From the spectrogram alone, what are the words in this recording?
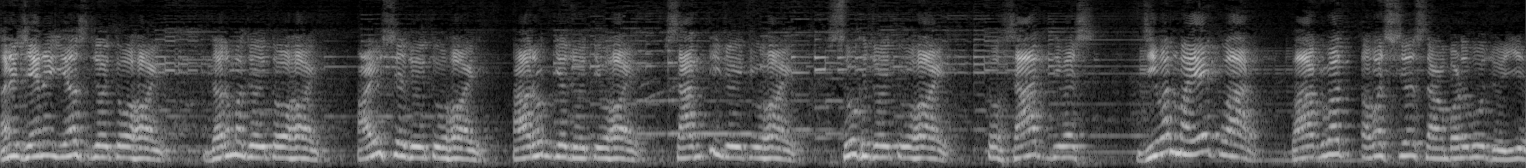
અને જેને યશ જોઈતો હોય, ધર્મ જોઈતો હોય, આયુષ્ય જોઈતું હોય, આરોગ્ય જોઈતું હોય, શાંતિ જોઈતું હોય, સુખ જોઈતું હોય, તો સાત દિવસ જીવનમાં એકવાર ભાગવત અવશ્ય સાંભળવું જોઈએ.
